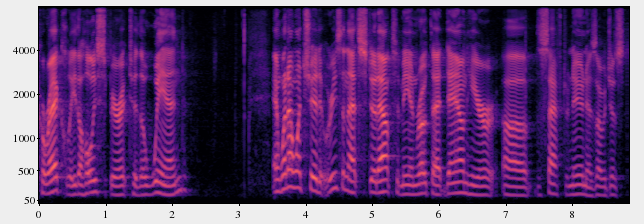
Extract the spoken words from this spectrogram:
correctly the Holy Spirit to the wind and what I want you to, the reason that stood out to me and wrote that down here uh, this afternoon as I was just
